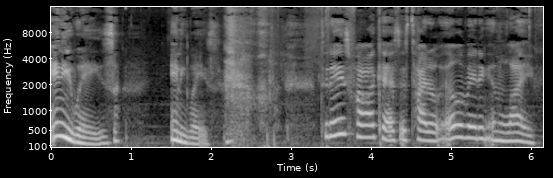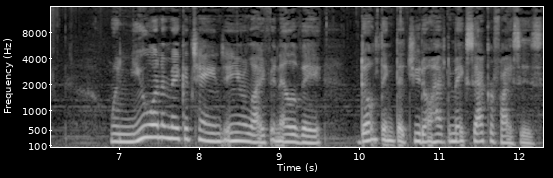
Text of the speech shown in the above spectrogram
anyways, anyways. Today's podcast is titled Elevating in Life. When you want to make a change in your life and elevate, don't think that you don't have to make sacrifices.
